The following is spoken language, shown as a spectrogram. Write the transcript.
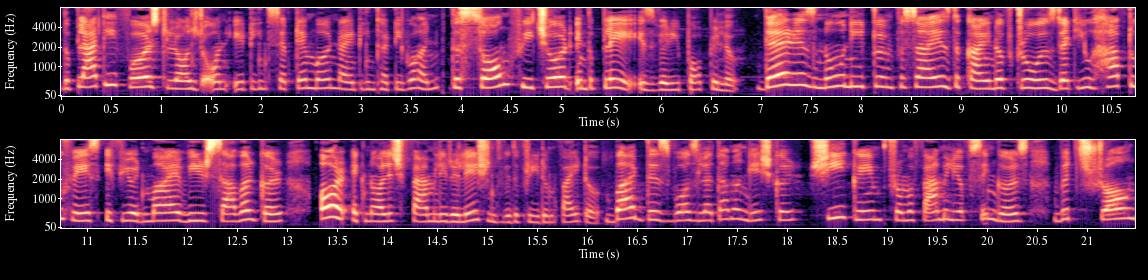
The play first launched on 18 September 1931. The song featured in the play is very popular. There is no need to emphasize the kind of trolls that you have to face if you admire Veer Savarkar or acknowledge family relations with a freedom fighter. But this was Lata Mangeshkar. She came from a family of singers with strong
